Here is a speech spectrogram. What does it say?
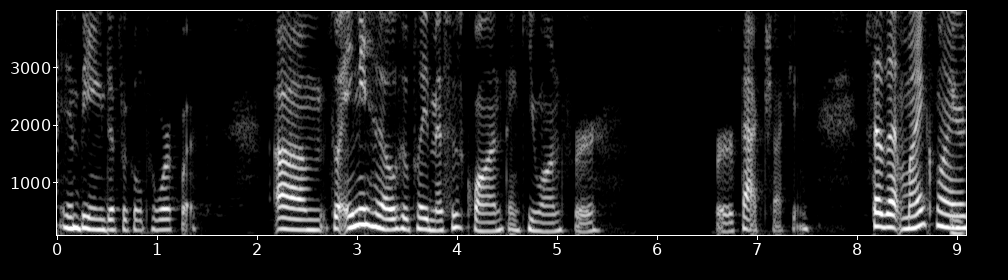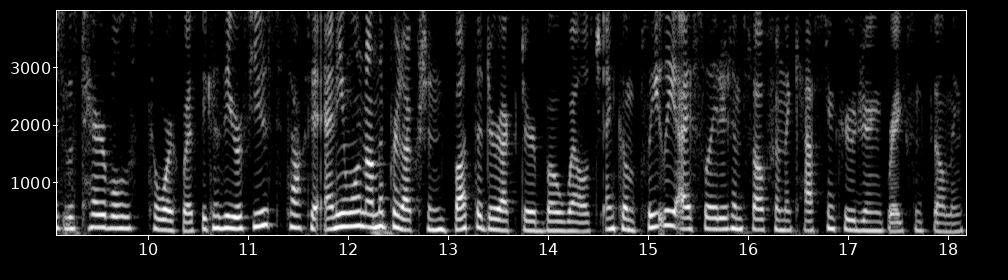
him being difficult to work with. Um, so Amy Hill, who played Mrs. Kwan, thank you, on for for fact checking, said that Mike Myers was terrible to work with because he refused to talk to anyone on the production but the director, Bo Welch, and completely isolated himself from the cast and crew during breaks and filming.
